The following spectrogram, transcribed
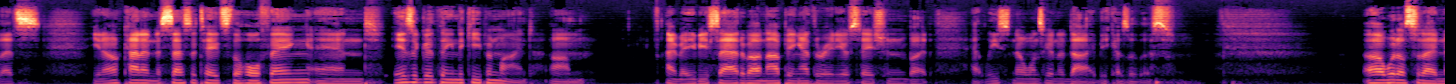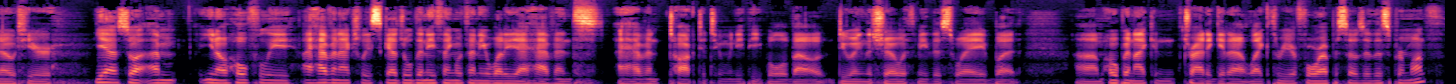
that's, you know, kind of necessitates the whole thing and is a good thing to keep in mind. Um, I may be sad about not being at the radio station, but at least no one's going to die because of this. Uh, what else did I note here? Yeah, so I'm you know, hopefully I haven't actually scheduled anything with anybody. I haven't I haven't talked to too many people about doing the show with me this way, but I'm um, hoping I can try to get out like 3 or 4 episodes of this per month.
